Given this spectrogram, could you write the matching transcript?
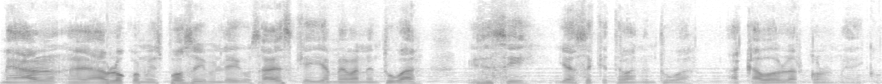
Me hablo, eh, hablo con mi esposa y le digo, ¿sabes qué? Ya me van a entubar. Y dice, sí, ya sé que te van a entubar. Acabo de hablar con el médico.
